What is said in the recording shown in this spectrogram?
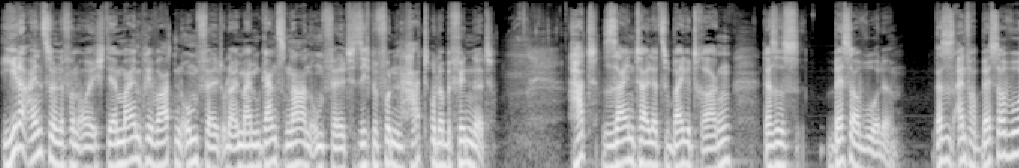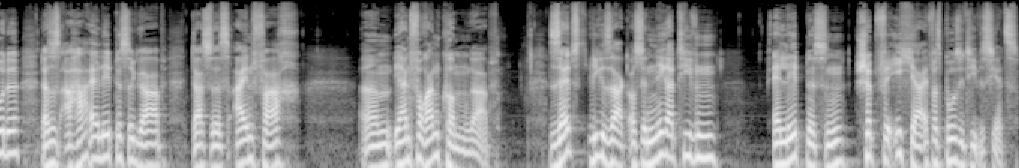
jeder einzelne von euch, der in meinem privaten Umfeld oder in meinem ganz nahen Umfeld sich befunden hat oder befindet, hat seinen Teil dazu beigetragen, dass es besser wurde. Dass es einfach besser wurde, dass es Aha-Erlebnisse gab, dass es einfach ähm, ja ein Vorankommen gab. Selbst, wie gesagt, aus den negativen Erlebnissen schöpfe ich ja etwas Positives jetzt.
